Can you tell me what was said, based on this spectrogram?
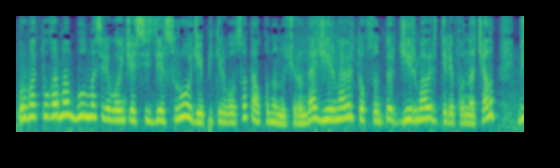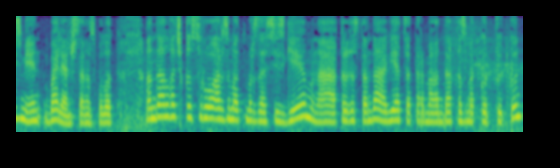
Урматтуу угарман бул маселе боюнча сизде суроо же пикир болсо талкуунун учурунда жыйырма бир токсон төрт жыйырма бир телефонуна чалып биз менен байланышсаңыз болот. Анда алгачкы суроо арзымат мырза сизге. Мына кыргызстанда авиация тармагында кызмат көрсөткөн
